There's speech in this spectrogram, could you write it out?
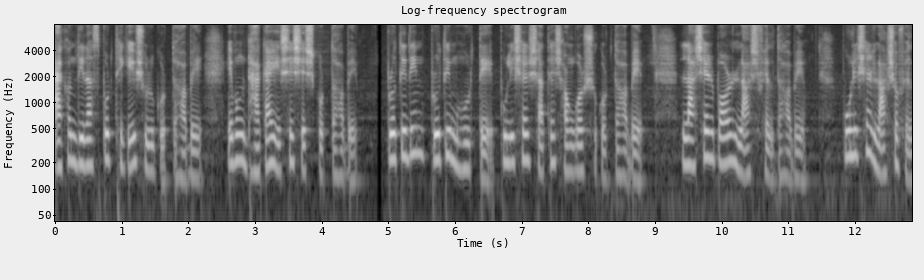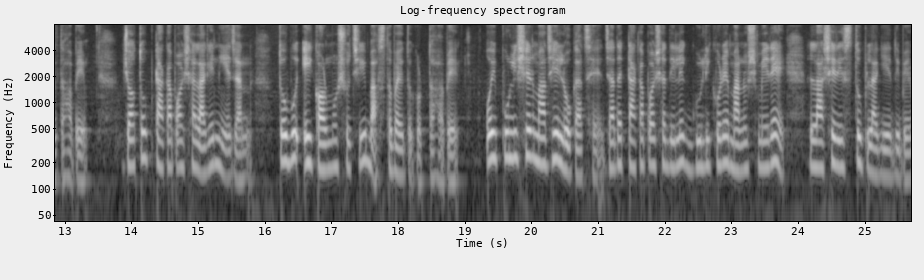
এখন দিনাজপুর থেকেই শুরু করতে হবে এবং ঢাকায় এসে শেষ করতে হবে। প্রতিদিন প্রতি মুহূর্তে পুলিশের সাথে সংঘর্ষ করতে হবে। লাশের পর লাশ ফেলতে হবে। পুলিশের লাশও ফেলতে হবে। যত টাকা পয়সা লাগে নিয়ে যান, তবু এই কর্মসূচি বাস্তবায়িত করতে হবে। ওই পুলিশের মাঝে লোক আছে, যাদের টাকা পয়সা দিলে গুলি করে মানুষ মেরে লাশের স্তূপ লাগিয়ে দিবে।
